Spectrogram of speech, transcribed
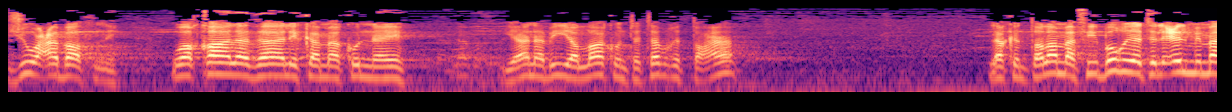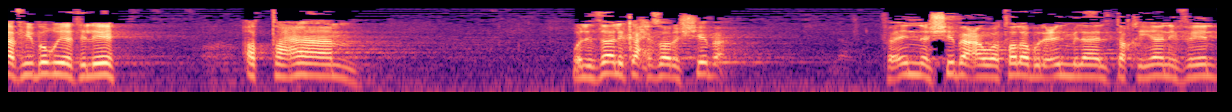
جوع بطنه. وقال ذلك ما كنا إيه؟ يا نبي الله كنت تبغي الطعام؟ لكن طالما في بغية العلم ما في بغية الإيه؟ الطعام. ولذلك أحذر الشبع. فإن الشبع وطلب العلم لا يلتقيان فين؟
